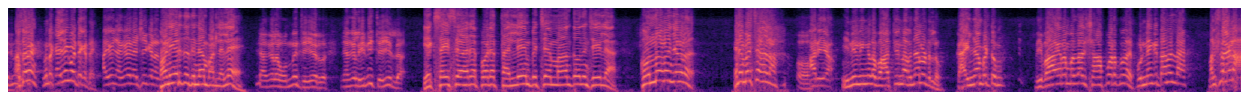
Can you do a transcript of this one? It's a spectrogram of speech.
നിന്റെ കയ്യം കൊട്ടേക്കട്ടെ അയ്യോ ഞങ്ങളെ രക്ഷിക്കണം. പണിയെടുത്ത് തിന്നാൻ പാടില്ലല്ലേ? ഞങ്ങളെ ഒന്നും ചെയ്യരുത്. ഞങ്ങൾ ഇനി ചെയ്യില്ല. എക്സൈസുകാരെ പോലെ തല്ലേം പിച്ചേം മാന്തോന്നും ചെയ്യില്ല. കൊന്നോളാം ഞങ്ങൾ. എന്നെ മനസ്സിലാടാ അറിയാം. ഇനി നിങ്ങൾ വാറ്റി നിറഞ്ഞാലുണ്ടല്ലോ കഴിഞ്ഞാൻ പറ്റും. ദിവാകരം വന്നാൽ ഷാപ്പ് നടത്തുന്നത്. പുണ്യം കിട്ടാനല്ല. മനസ്സിലായടാ?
